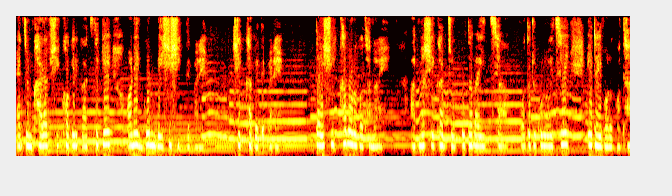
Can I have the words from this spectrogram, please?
একজন খারাপ শিক্ষকের কাছ থেকে অনেক গুণ বেশি শিখতে পারে, শিক্ষা পেতে পারে। তাই শিক্ষা বড় কথা নয়। আপনার শেখার যোগ্যতা বা ইচ্ছা কতটুকু রয়েছে, এটাই বড় কথা।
